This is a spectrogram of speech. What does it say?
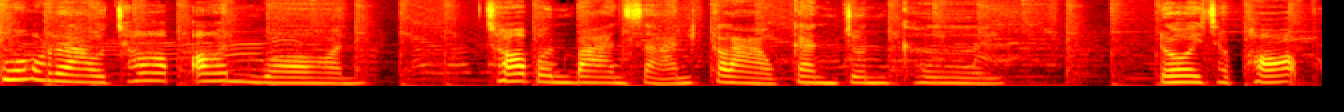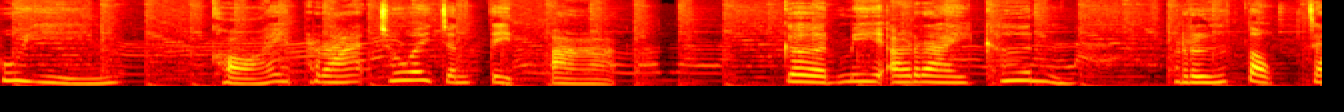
พวกเราชอบอ้อนวอน ชอบบนบานสารกล่าวกันจนเคย โดยเฉพาะผู้หญิง ขอให้พระช่วยจนติดปาก เกิดมีอะไรขึ้น หรือตกใจ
